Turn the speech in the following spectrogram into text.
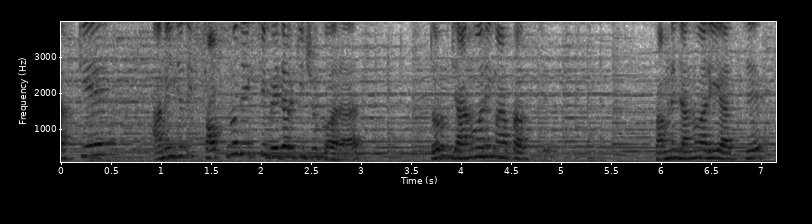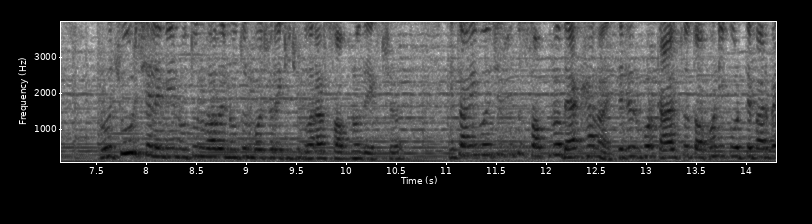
আজকে আমি যদি স্বপ্ন দেখছি বেটার কিছু করার, ধরুন জানুয়ারি মাস আসছে, সামনে জানুয়ারি আসছে প্রচুর ছেলে মেয়ে নতুনভাবে নতুন বছরে কিছু করার স্বপ্ন দেখছ। কিন্তু আমি বলছি শুধু স্বপ্ন দেখা নয়, সেটার উপর কাজ তো তখনই করতে পারবে,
